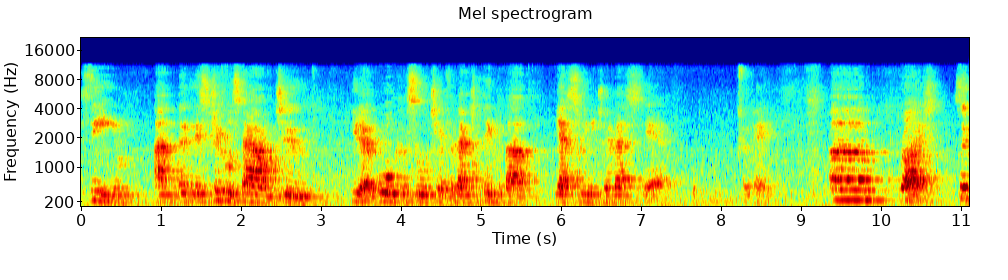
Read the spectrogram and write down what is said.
theme and that this trickles down to you know, all consortia for them to think about, yes, we need to invest here. Okay. Um, right. So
